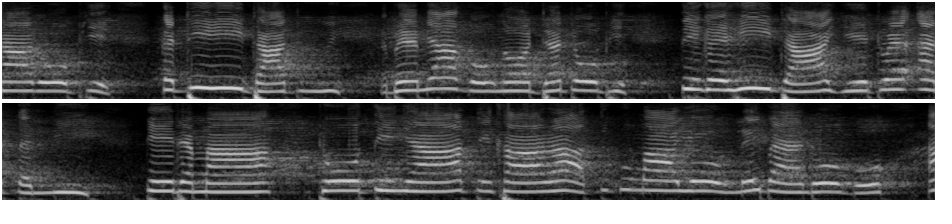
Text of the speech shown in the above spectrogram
နာတို့ဖြင့် ကတိဓာတုဟိအဘယ်များကုန်သောဓာတ်တို့ဖြင့်သင်္ကဟိတာရေတွဲအပ်တနီတေဓမ္မာထိုတင်ညာသင်္ခါရတုကုမယုတ်နိဗ္ဗာန်တို့ကိုအ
